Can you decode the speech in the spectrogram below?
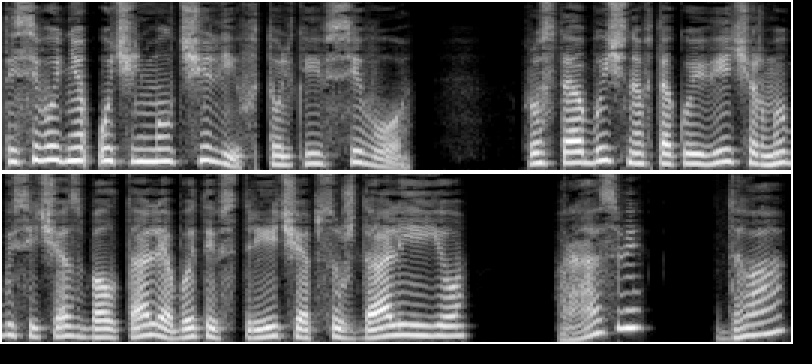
«Ты сегодня очень молчалив, только и всего. Просто обычно в такой вечер мы бы сейчас болтали об этой встрече, обсуждали ее. Разве? Да.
